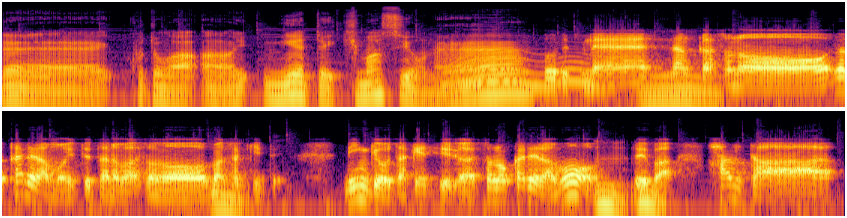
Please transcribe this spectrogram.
えーことが見えてきますよね。そうですね、うん。なんかその彼らも言ってたのはその、まあ、うん。さっき言って林業だけっていうよりはその彼らもうん。例えばハンタ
